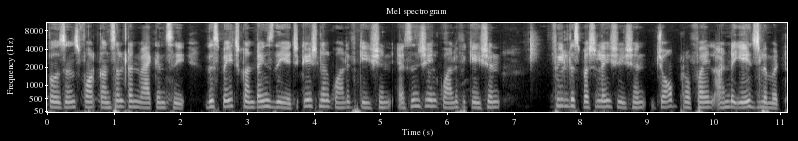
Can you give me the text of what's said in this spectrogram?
persons for consultant vacancy. This page contains the educational qualification, essential qualification, field specialization, job profile and age limit.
